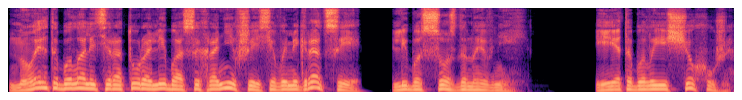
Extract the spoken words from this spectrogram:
Но это была литература либо сохранившаяся в эмиграции, либо созданная в ней. И это было еще хуже.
